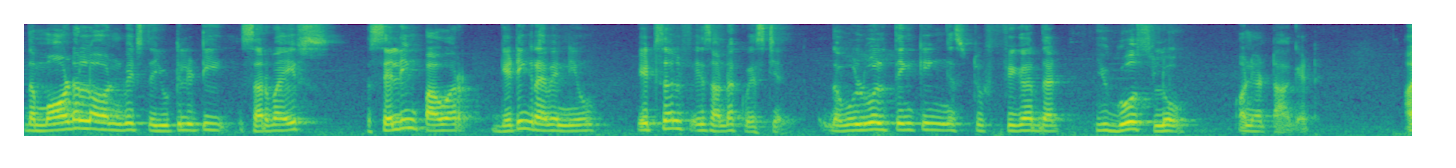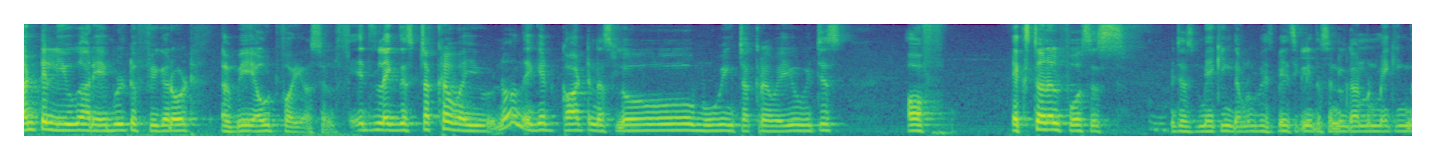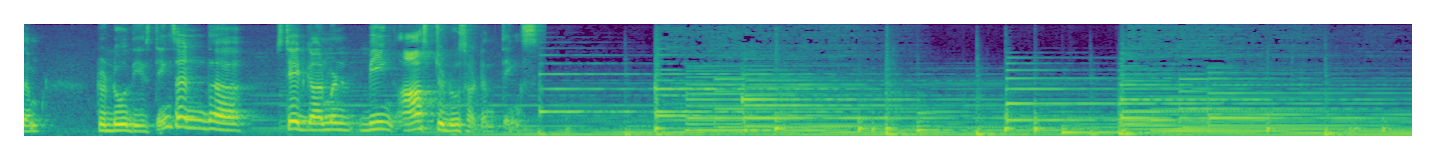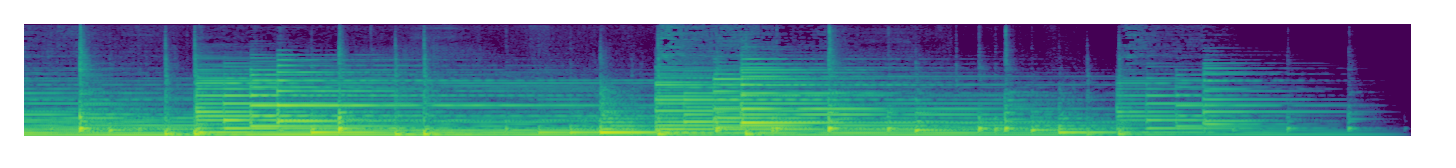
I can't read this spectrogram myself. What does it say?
The model on which the utility survives, selling power, getting revenue itself is under question. The old world thinking is to figure that you go slow on your target until you are able to figure out a way out for yourself. It's like this Chakravyuh, know, they get caught in a slow moving Chakravyuh, which is of external forces, which is making them, basically the central government making them to do these things and the state government being asked to do certain things.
